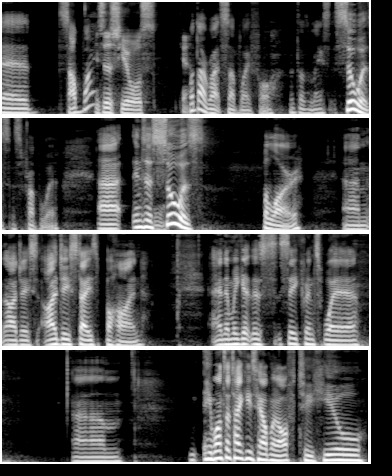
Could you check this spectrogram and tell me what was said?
Uh, subway? Is this yours? Yeah. What did I write subway for? That doesn't make sense. Sewers is the proper word. Uh, into sewers below. Um, IG, IG stays behind. And then we get this sequence where um, he wants to take his helmet off to heal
